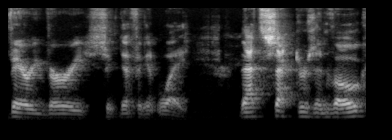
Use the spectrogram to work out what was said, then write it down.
very, very significant way. That sector's in vogue.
